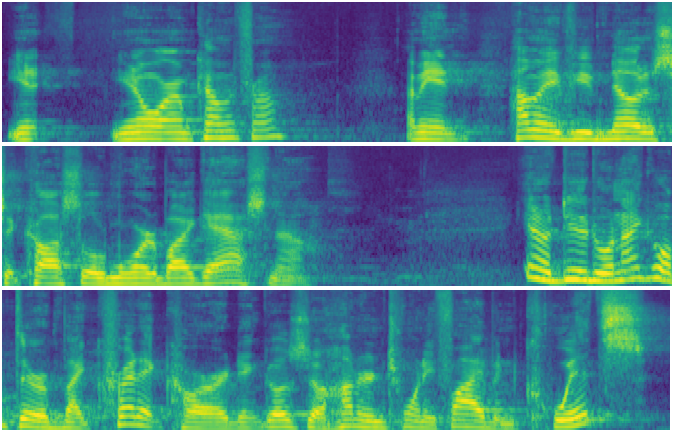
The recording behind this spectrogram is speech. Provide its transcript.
You, you know where I'm coming from? I mean, how many of you have noticed it costs a little more to buy gas now? You know, dude, when I go up there with my credit card and it goes to 125 and quits,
